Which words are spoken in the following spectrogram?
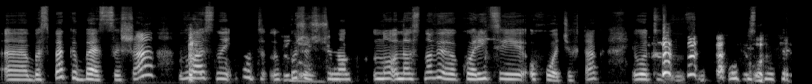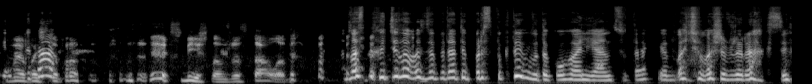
е, безпеки без США, власне, і от пишуть, що на, ну, на основі коаліції охочих, так? І от Вибачте, просто смішно вже стало. Власне, хотіла вас запитати перспективу такого альянсу, так? Я бачу вашу вже реакцію.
